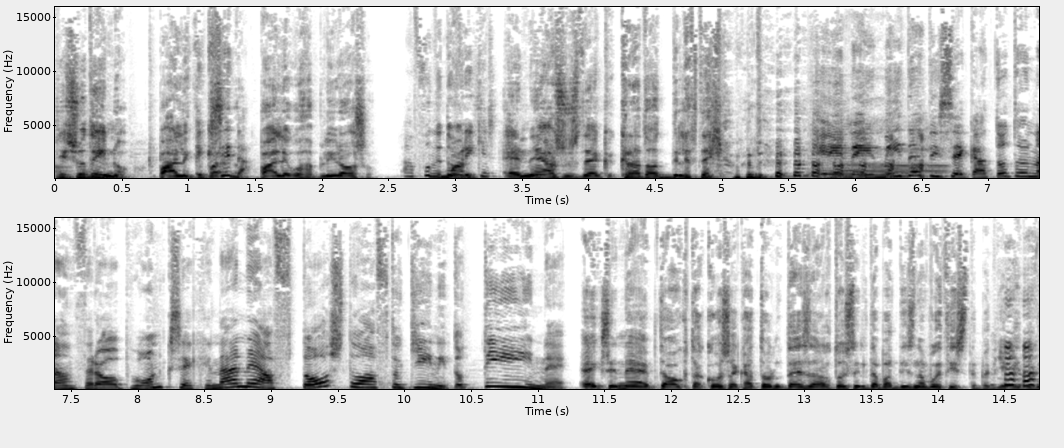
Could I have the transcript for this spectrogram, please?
Τι σου δίνω; Πάλι, 60. πάλι εγώ θα πληρώσω. Αφού δεν το βρήκες. 9 στους 10 κρατάω την τελευταία για μετά. 90% των ανθρώπων ξεχνάνε αυτό στο αυτοκίνητο. Τι είναι; 6, 9, 7, 800, 104, 8 στείλτε απαντήσεις να βοηθήσετε, παιδιά. Γιατί δεν,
